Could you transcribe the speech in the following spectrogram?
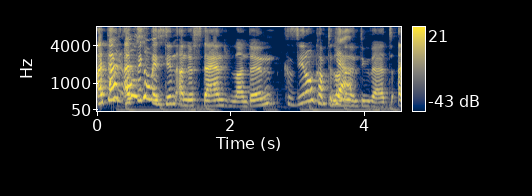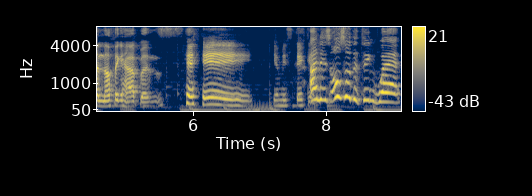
I think I think they it's- didn't understand London because you don't come to London Yeah. and do that and nothing happens. Hey, hey. You're mistaken. And it's also the thing where,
